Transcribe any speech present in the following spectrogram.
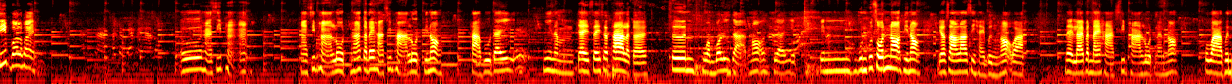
ซิบบ่ละไพเออหาซิบหาหาซิบหาโหลดฮะก็ได้หาซิบหาโหลดพี่น้องถ้าผู้ใดมีนำใจใส่ศรัทธาแล้วก็เชิญห่วมบริจาคเนาะเพื่อเฮ็ดเป็นบุญกุศลเนาะพี่น้องเดี๋ยวซาลาสิให้เบิ่งเนาะว่า ได้หลายบันไดหาสิบหาโหลดนั่นเนาะเพราะว่าเพิ่น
